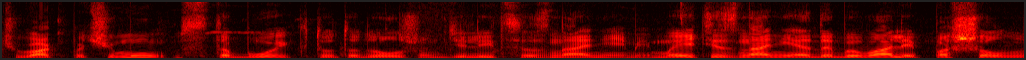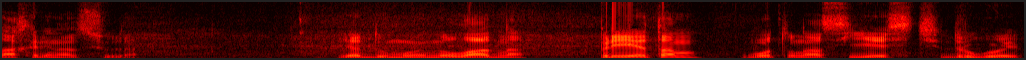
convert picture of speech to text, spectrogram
чувак, почему с тобой кто-то должен делиться знаниями? Мы эти знания добывали, пошел нахрен отсюда. Я думаю, ну ладно. При этом вот у нас есть другой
